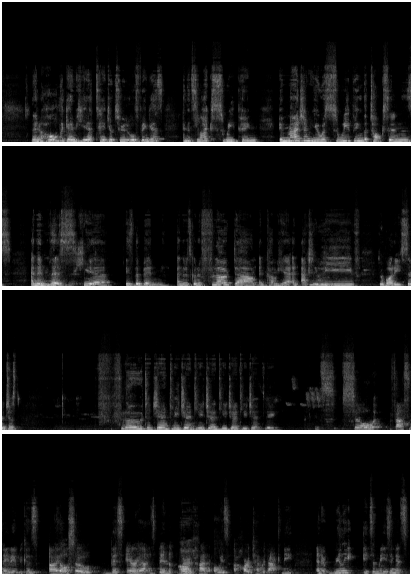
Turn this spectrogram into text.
Then hold again here, take your two little fingers, and it's like sweeping. Imagine you were sweeping the toxins, and then this here is the bin, and then it's going to float down and come here and actually leave your body. So just float gently, gently, gently, gently, gently. It's so fascinating because I also, this area has been where Oh. I've had always a hard time with acne. And it really, it's amazing. It's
